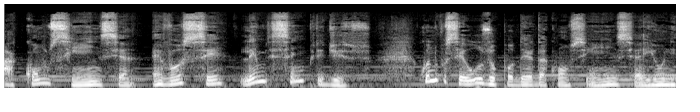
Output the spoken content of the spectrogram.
A consciência é você, lembre sempre disso. Quando você usa o poder da consciência e une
